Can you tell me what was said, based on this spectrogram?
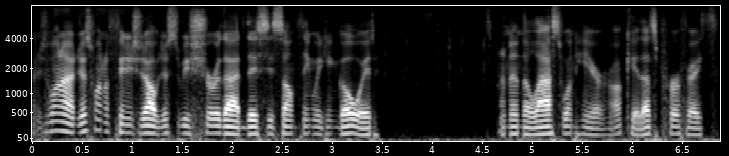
I just wanna I just wanna finish it up just to be sure that this is something we can go with. And then the last one here. Okay, that's perfect.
